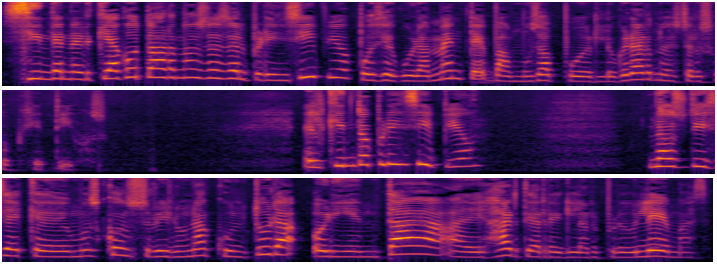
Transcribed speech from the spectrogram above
sin tener que agotarnos desde el principio, pues seguramente vamos a poder lograr nuestros objetivos. El quinto principio nos dice que debemos construir una cultura orientada a dejar de arreglar problemas.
